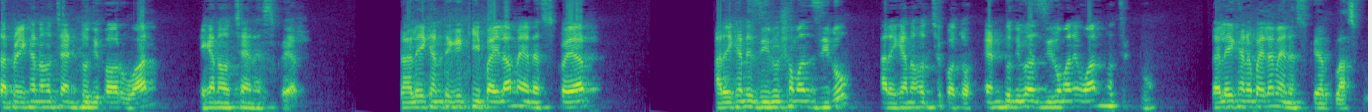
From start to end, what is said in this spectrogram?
তারপরে এখানে হচ্ছে N to the power one এখানে হচ্ছে এন স্কোয়ার তাহলে এখান থেকে কি পাইলাম? এন স্কোয়ার আর এখানে জিরো সমান জিরো আর এখানে হচ্ছে কত? N to the power zero মানে ওয়ান হচ্ছে টু তাহলে এখানে পাইলাম এন স্কোয়ার প্লাস টু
